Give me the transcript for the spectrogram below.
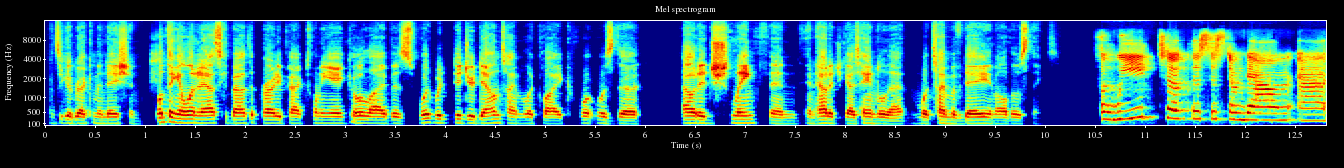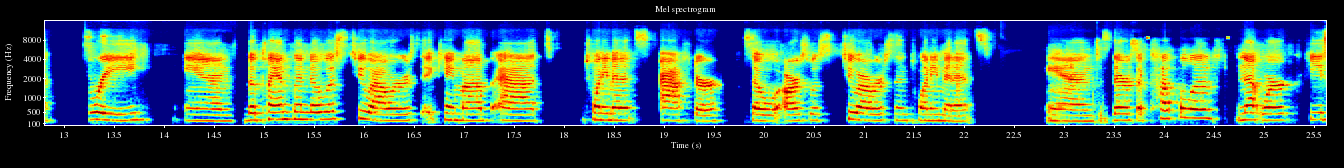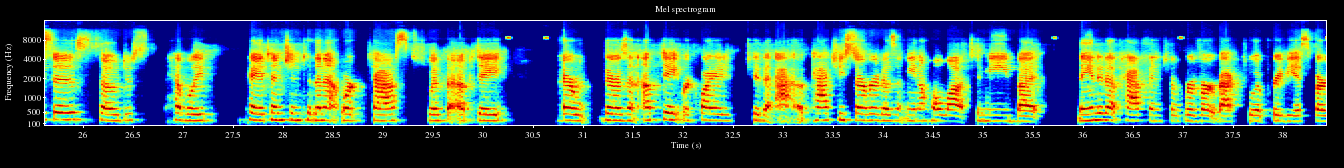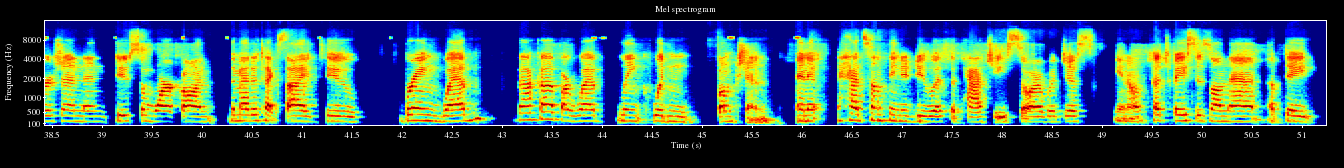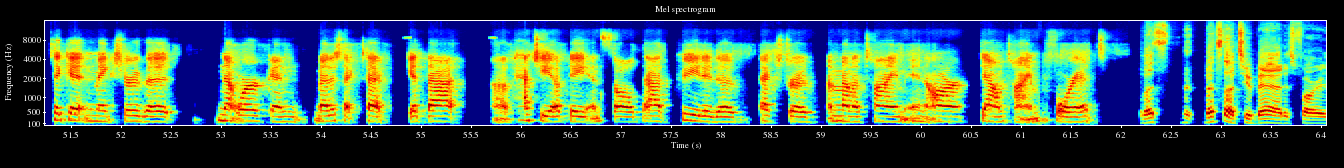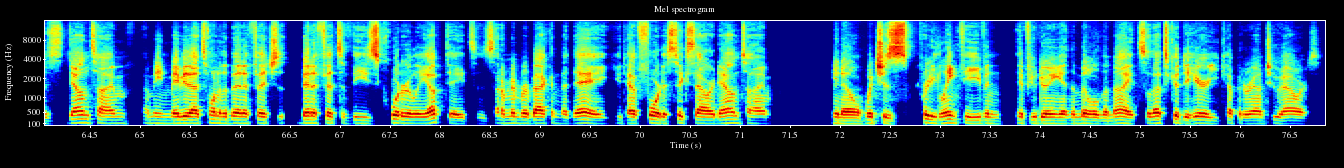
That's a good recommendation. One thing I wanted to ask about the Priority Pack 28 Go Live is what, what did your downtime look like? What was the outage length and, and how did you guys handle that? What time of day and all those things? So we took the system down at three and the planned window was two hours. It came up at 20 minutes after. So ours was two hours and 20 minutes. And there's a couple of network pieces. So just heavily pay attention to the network tasks with the update. There, there's an update required to the Apache server. Doesn't mean a whole lot to me, but they ended up having to revert back to a previous version and do some work on the Meditech side to bring web back up. Our web link wouldn't function, and it had something to do with Apache. So I would just you know, touch bases on that, update ticket, and make sure that network and Meditech Tech get that uh, Apache update installed. That created an extra amount of time in our downtime for it. Well, that's that's not too bad as far as downtime. I mean, maybe that's one of the benefits benefits of these quarterly updates. Is I remember back in the day, you'd have four to six hour downtime, you know, which is pretty lengthy, even if you're doing it in the middle of the night. So that's good to hear. You kept it around two hours.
